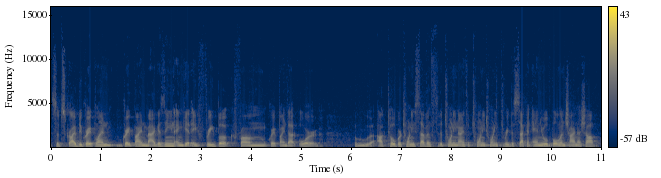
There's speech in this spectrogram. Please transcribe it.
subscribe to Grapevine, Grapevine Magazine and get a free book from grapevine.org. Ooh, October 27th to the 29th of 2023, the second annual Bull and China Shop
